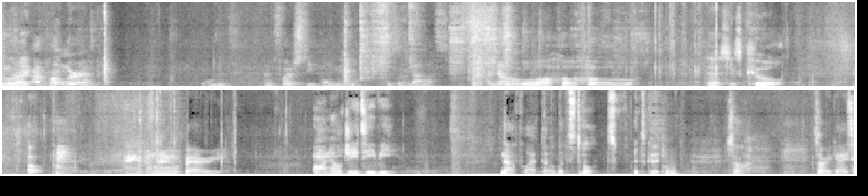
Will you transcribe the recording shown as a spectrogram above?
Alright, light. I'm hungry. What? I'm thirsty. Hey man, this is nice. I know. Whoa, this is cool. Oh, thanks, Millennial Barry on LG TV. Not flat though, but still, it's, it's good. So, sorry guys,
